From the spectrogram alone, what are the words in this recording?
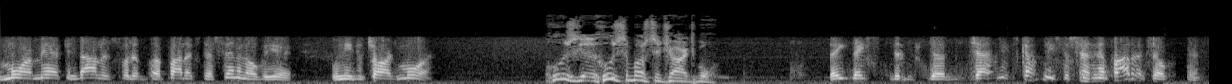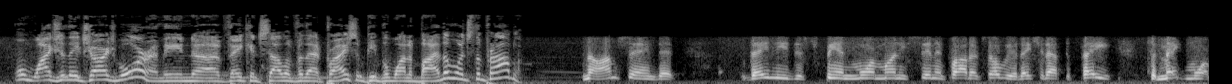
more American dollars for the uh, products they're sending over here. We need to charge more. Who's uh, who's supposed to charge more? They they the, the Japanese companies are sending their products over. Here. Well, why should they charge more? I mean, uh, if they can sell them for that price and people want to buy them, what's the problem? No, I'm saying that they need to spend more money sending products over here. They should have to pay to make more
